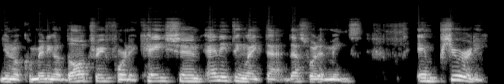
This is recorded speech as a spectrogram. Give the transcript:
you know, committing adultery, fornication, anything like that. That's what it means. Impurity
